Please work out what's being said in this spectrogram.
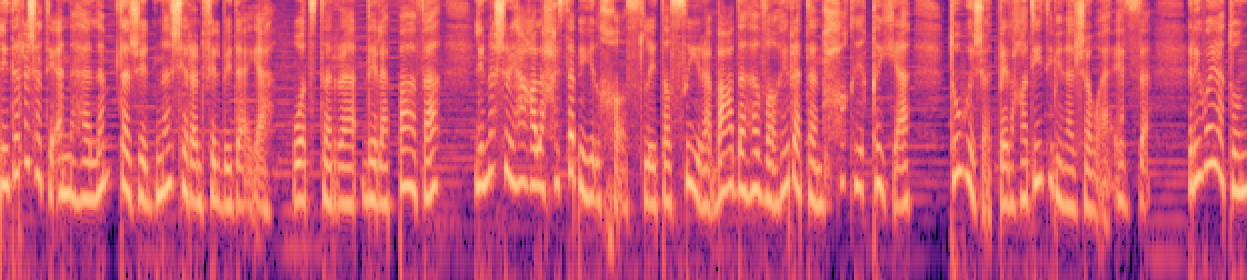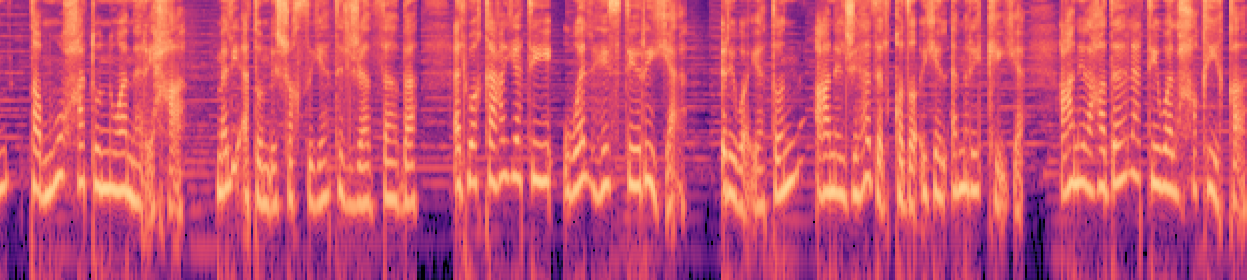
لدرجة أنها لم تجد ناشرا في البداية واضطر دي بافا لنشرها على حسابه الخاص لتصير بعدها ظاهرة حقيقية توجت بالعديد من الجوائز. رواية طموحة ومرحة مليئة بالشخصيات الجذابة الواقعية والهستيرية. رواية عن الجهاز القضائي الأمريكي عن العدالة والحقيقة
